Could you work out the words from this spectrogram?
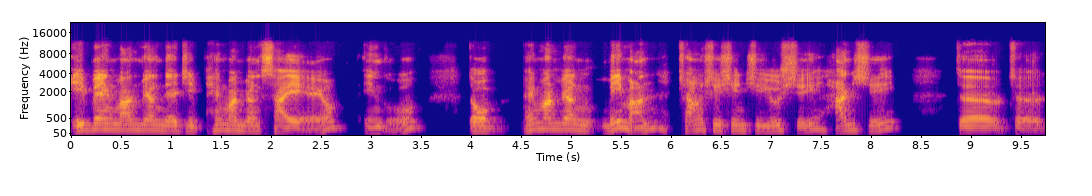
200만 명 내지 100만 명 사이에요 인구. 또 100만 명 미만 장씨, 신씨, 유씨, 한씨, 저, 저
